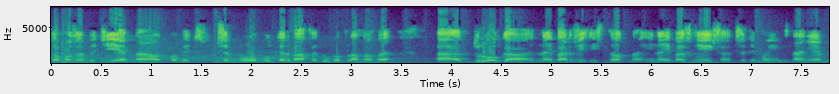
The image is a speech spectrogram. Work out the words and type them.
to może być jedna odpowiedź, czym było Wunderwaffe długoplanowe. A druga, najbardziej istotna i najważniejsza, czyli moim zdaniem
